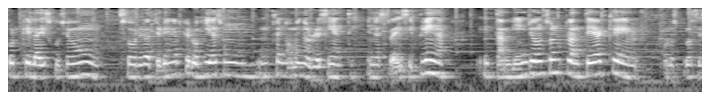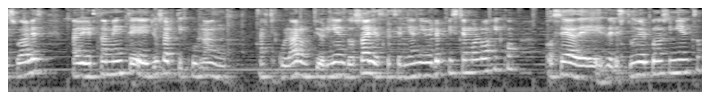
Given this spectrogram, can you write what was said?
porque la discusión sobre la teoría en arqueología es un, fenómeno reciente en nuestra disciplina. Y también Johnson plantea que los procesuales abiertamente ellos articulan, articularon teoría en dos áreas, que sería a nivel epistemológico, o sea, del estudio del conocimiento,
